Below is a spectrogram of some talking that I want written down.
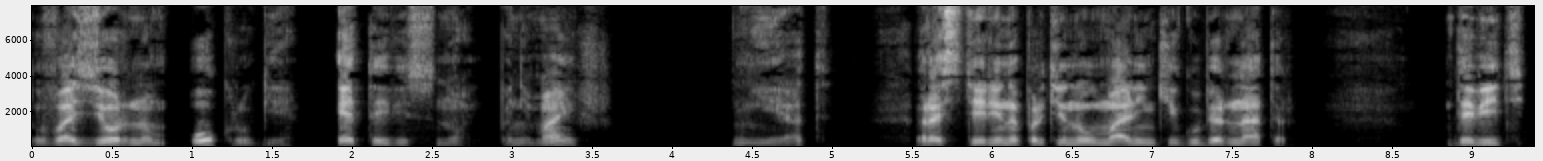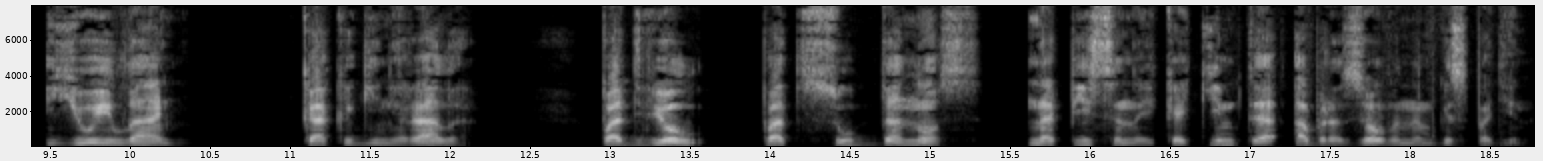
в озерном округе этой весной, понимаешь? Нет, растерянно протянул маленький губернатор. Да ведь Юй Лань как и генерала, подвел под суд донос, написанный каким-то образованным господином.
